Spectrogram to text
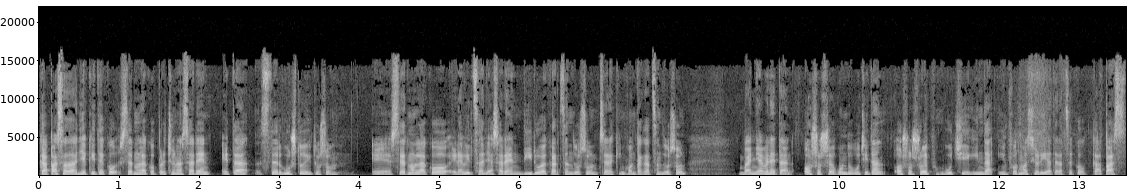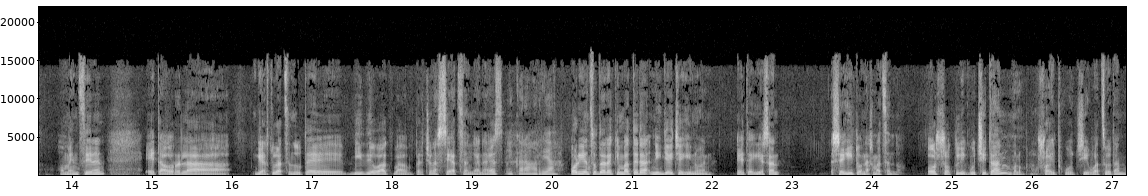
kapaza da jakiteko zer nolako pertsona zaren eta zer gustu dituzun. E, zer nolako erabiltzailea zaren, diru ekartzen duzun, zerekin kontaktatzen duzun, baina benetan oso segundu gutxitan, oso swipe gutxi eginda informazio hori ateratzeko kapaz omen ziren, eta horrela gerturatzen dute bideoak ba, pertsona zehatzen gana, ez? Ikaragarria. Hori entzutarekin batera nik jaitxe egin nuen. Eta egia esan, segitu asmatzen du. Oso klik gutxitan, bueno, swipe gutxi batzuetan,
